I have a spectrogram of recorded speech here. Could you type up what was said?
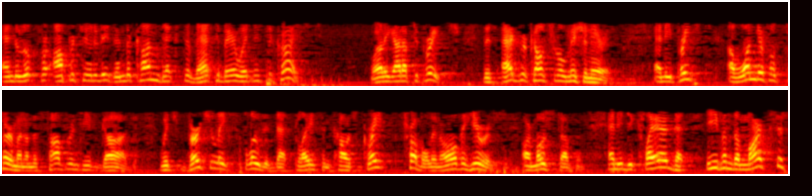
and to look for opportunities in the context of that to bear witness to Christ. Well, he got up to preach, this agricultural missionary. And he preached a wonderful sermon on the sovereignty of God, which virtually exploded that place and caused great trouble in all the hearers, or most of them. And he declared that even the Marxist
